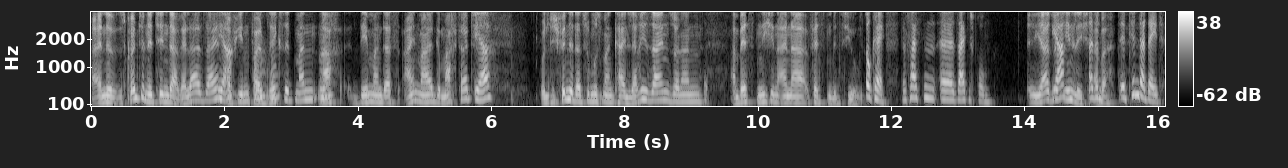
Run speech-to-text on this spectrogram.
eine, es könnte eine Tinderella sein, Ja. Mhm. auf jeden Fall Brexit man, nachdem man das einmal gemacht hat. Ja? Und ich finde, dazu muss man kein Larry sein, sondern am besten nicht in einer festen Beziehung. Okay, das heißt ein äh, Seitensprung. Ja, so ja? ähnlich. Also äh, Tinder-Date.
